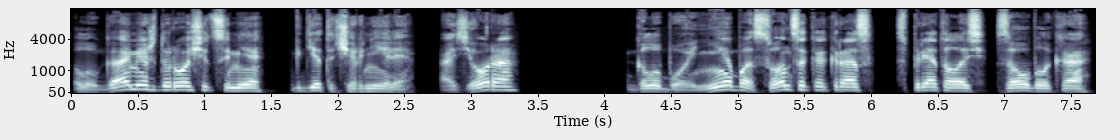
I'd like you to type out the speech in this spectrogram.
Луга между рощицами где-то чернели, озера. Голубое небо, солнце как раз спряталось за облако.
